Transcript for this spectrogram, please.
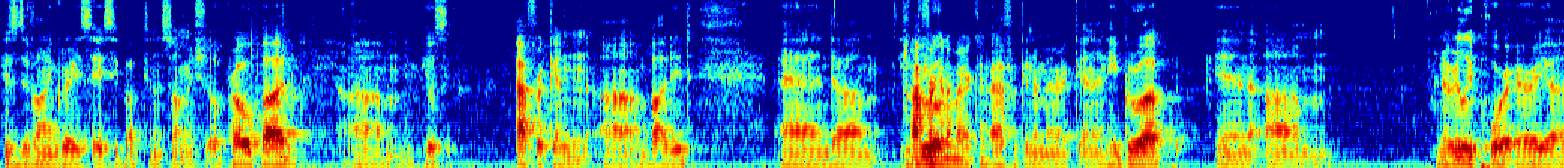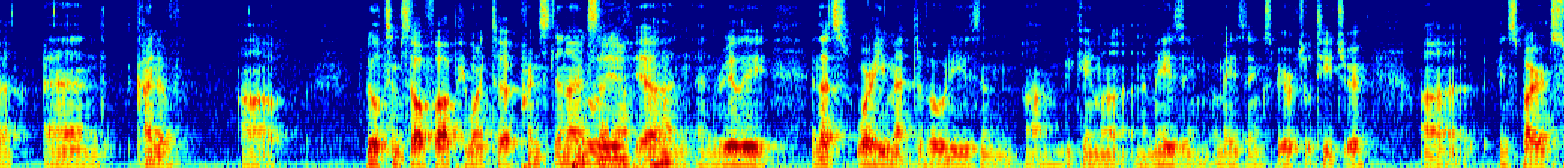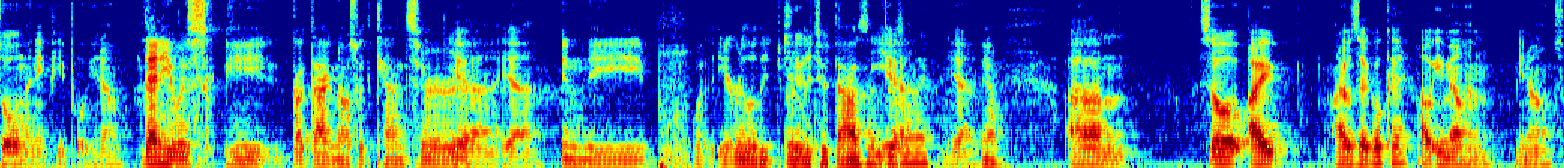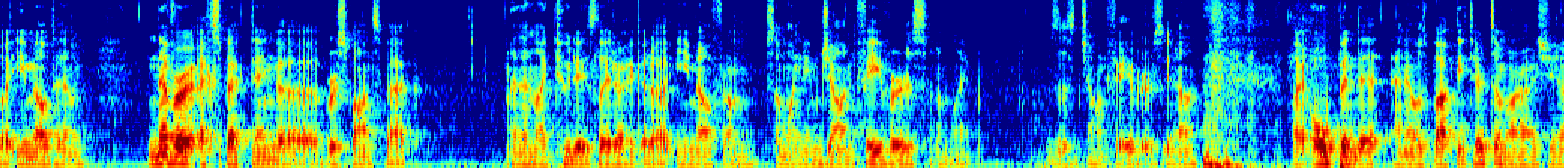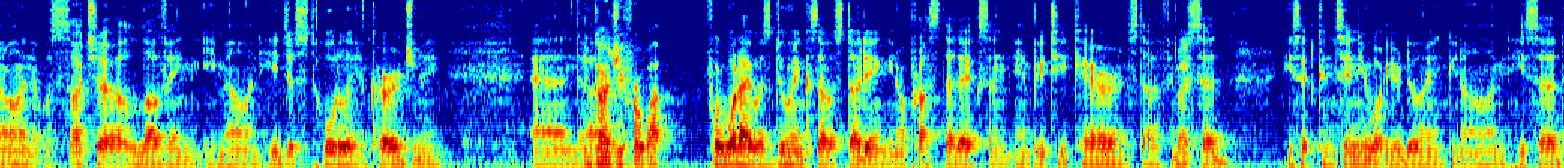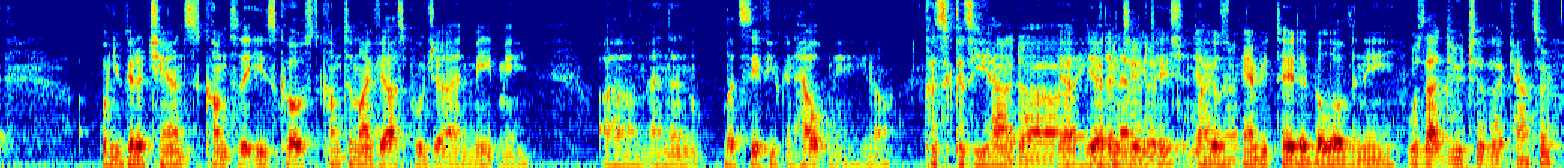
His Divine Grace A.C. Bhaktivedanta Swami Srila Prabhupada. Um, he was African uh, bodied, and um, he grew up- African American. African American, and he grew up in um, in a really poor area and kind of uh, built himself up. He went to Princeton, I Princeton, believe, yeah. yeah, Mhm. and, and really, and that's where he met devotees and um, became a, an amazing, amazing spiritual teacher. Uh, inspired so many people, you know. Then he was he got diagnosed with cancer Yeah, yeah, in the what early Two- early two thousands or something. yeah. Yeah. Um, so I, I was like, okay, I'll email him, you know. So I emailed him, never expecting a response back. And then like two days later, I get an email from someone named John Favors, and I'm like, who's this John Favors, you know? I opened it, and it was Bhakti Tirtha Maharaj, you know, and it was such a loving email, and he just totally encouraged me. And uh, Encourage you for what? for what I was doing because I was studying, you know, prosthetics and amputee care and stuff. And Right. he said, he said, continue what you're doing, you know. And he said, when you get a chance, come to the East Coast, come to my Vyas Puja and meet me, um, and then let's see if you can help me, you know. Because he had uh, yeah, he had an amputation. Yeah, right, he was right. amputated below the knee. Was that due to the cancer?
